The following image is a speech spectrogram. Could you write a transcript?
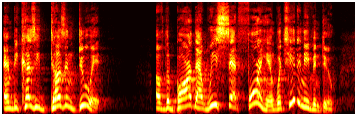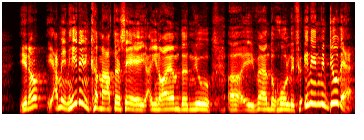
And because he doesn't do it, of the bar that we set for him, which he didn't even do. You know, I mean, he didn't come out there say, hey, you know, I am the new uh, Evander Holyfield. He didn't even do that.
